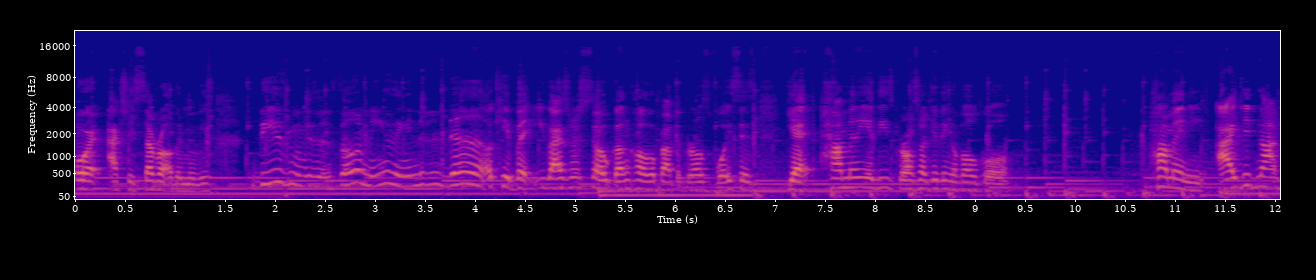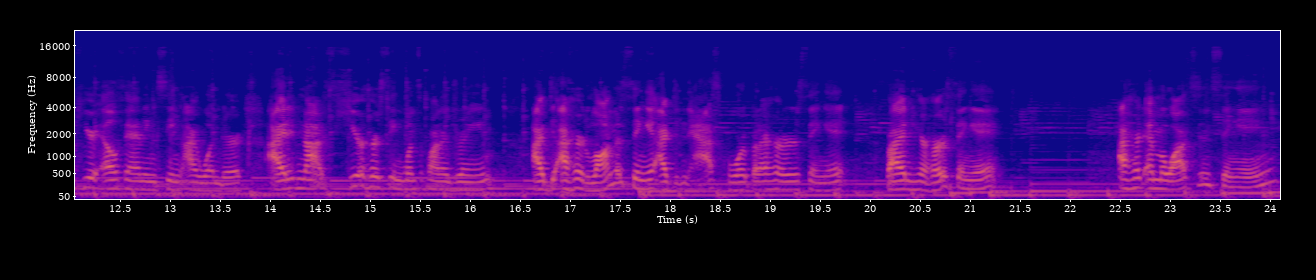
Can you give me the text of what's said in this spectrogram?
or actually several other movies. These movies are so amazing. And. Okay, but you guys are so gung ho about the girls' voices. Yet, how many of these girls are giving a vocal? How many? I did not hear Elle Fanning sing I Wonder. I did not hear her sing Once Upon a Dream. I, I heard Lana sing it. I didn't ask for it, but I heard her sing it. But I didn't hear her sing it. I heard Emma Watson singing.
